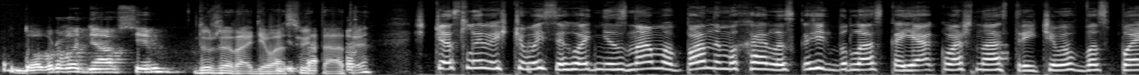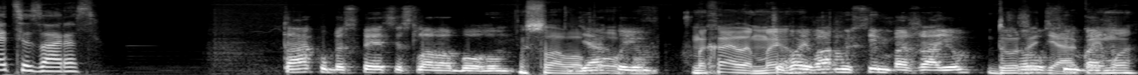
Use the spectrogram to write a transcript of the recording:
Доброго дня всім. Дуже раді вас Вітаю. вітати. Щасливі, що ви сьогодні з нами. Пане Михайле, скажіть, будь ласка, як ваш настрій? Чи ви в безпеці зараз? Так, у безпеці, слава Богу. Слава Дякую. Богу. Михайле, ми Чого і вам усім бажаю. дуже Чого всім бажаю. дякуємо.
